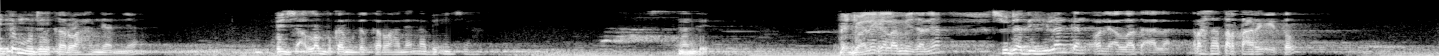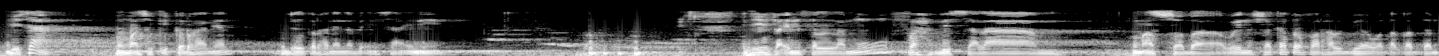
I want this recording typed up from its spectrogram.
itu model kerohaniannya, insya Allah bukan model kerohanian Nabi Isa nanti. Kecuali kalau misalnya sudah dihilangkan oleh Allah Ta'ala rasa tertarik itu bisa memasuki kerohanian model kerohanian Nabi Isa ini. Jadi fa'in salamu fahbis salam Masaba wa in syakata farhal biha wa taqaddam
